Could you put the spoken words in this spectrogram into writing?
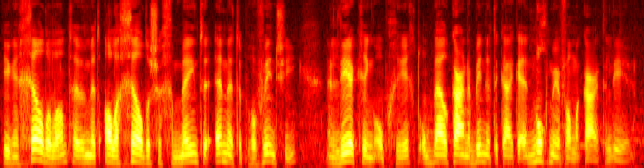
Hier in Gelderland hebben we met alle Gelderse gemeenten en met de provincie een leerkring opgericht om bij elkaar naar binnen te kijken en nog meer van elkaar te leren.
